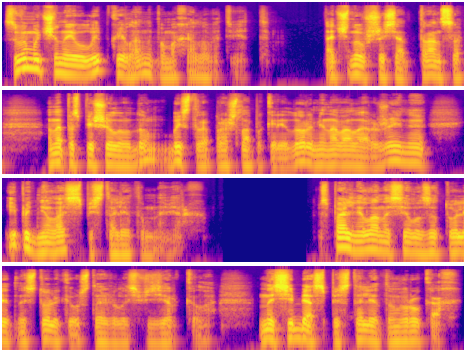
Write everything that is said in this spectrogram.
С вымученной улыбкой Лана помахала в ответ. Очнувшись от транса, она поспешила в дом, быстро прошла по коридору, миновала оружейную и поднялась с пистолетом наверх. В спальне Лана села за туалетный столик и уставилась в зеркало. На себя с пистолетом в руках.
